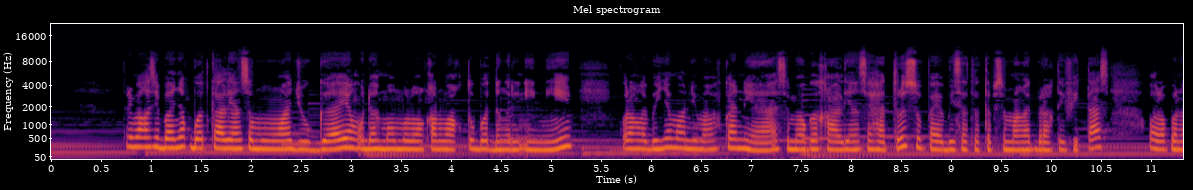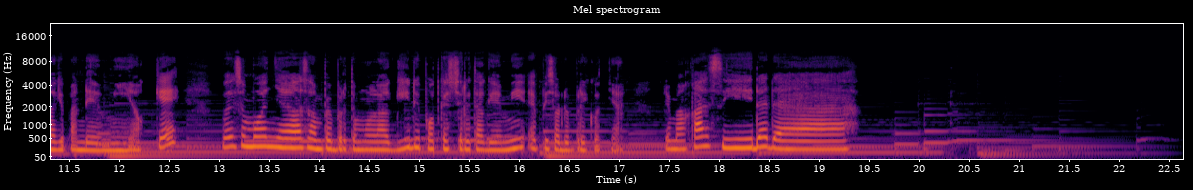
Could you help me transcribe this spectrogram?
Terima kasih banyak buat kalian semua juga yang udah mau meluangkan waktu buat dengerin ini. Kurang lebihnya mohon dimaafkan ya. Semoga kalian sehat terus supaya bisa tetap semangat beraktivitas walaupun lagi pandemi, oke? Okay? Baik semuanya, sampai bertemu lagi di podcast cerita Gemi episode berikutnya. Terima kasih, dadah.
